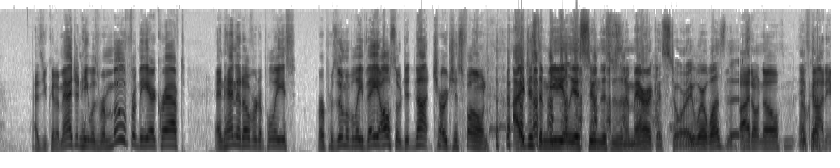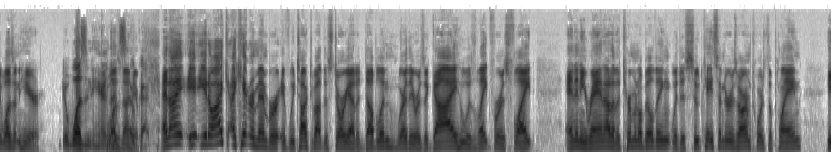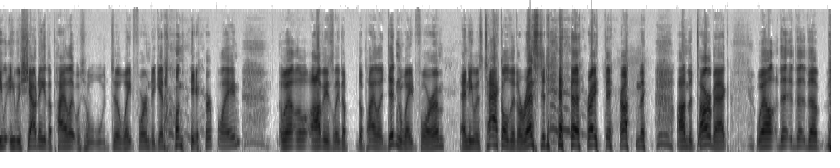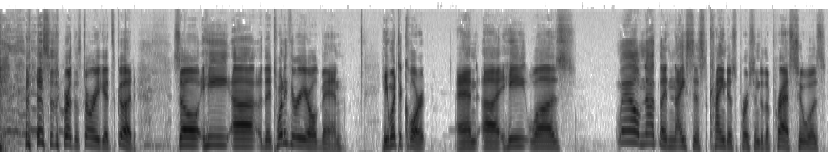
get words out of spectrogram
As you can imagine, he was removed from the aircraft and handed over to police, where presumably they also did not charge his phone. I just immediately assumed this was an America story. Where was this? I don't know. It's Okay. not. It wasn't here. it wasn't here. It That's was not okay. here. And I, I- you know, I, I can't remember if we talked about this story out of Dublin where there was a guy who was late for his flight, and then he ran out of the terminal building with his suitcase under his arm towards the plane. He, he was shouting at the pilot to, to wait for him to get on the airplane. Well, obviously the the pilot didn't wait for him, and he was tackled and arrested right there on the on the tarmac. Well, the the, the this is where the story gets good. So he, uh, the 23 year old man, he went to court, and uh, he was, well, not the nicest, kindest person to the press who was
